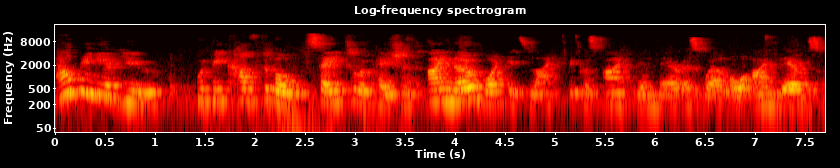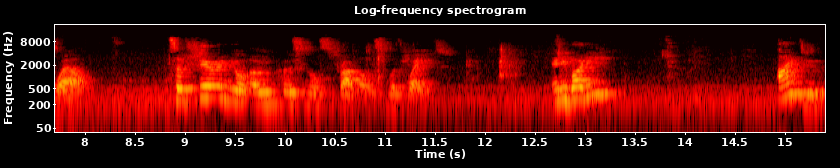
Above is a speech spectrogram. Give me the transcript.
How many of you would be comfortable saying to a patient, I know what it's like because I've been there as well, or I'm there as well? So sharing your own personal struggles with weight. Anybody? I do.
